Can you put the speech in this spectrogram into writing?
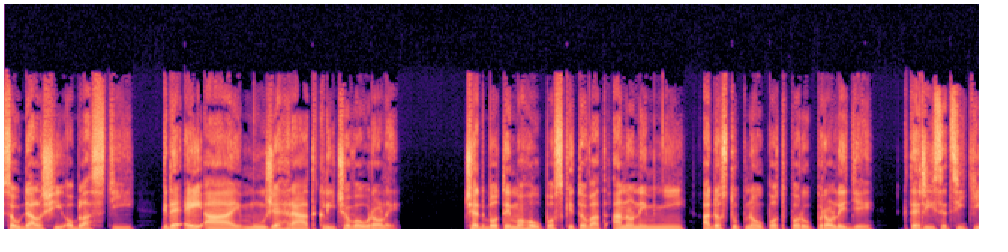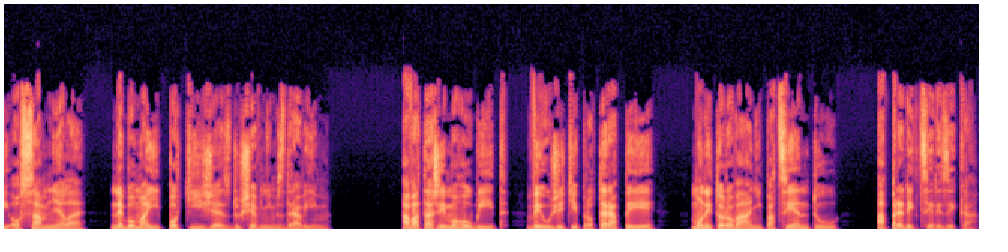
jsou další oblastí, kde AI může hrát klíčovou roli. Chatboty mohou poskytovat anonymní a dostupnou podporu pro lidi, kteří se cítí osaměle nebo mají potíže s duševním zdravím. Avataři mohou být využiti pro terapii, monitorování pacientů a predikci rizika.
